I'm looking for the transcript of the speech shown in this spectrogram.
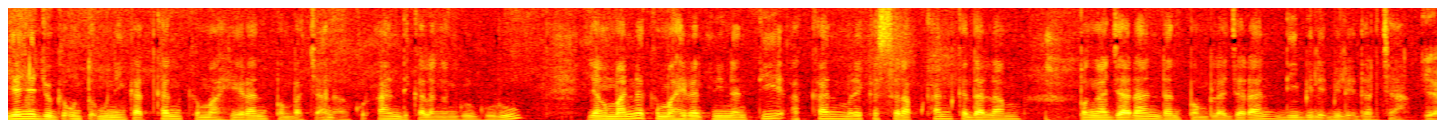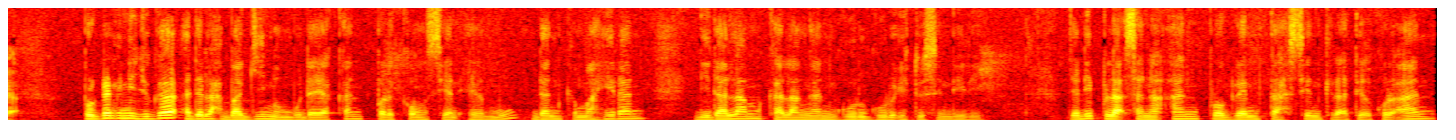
Ianya juga untuk meningkatkan kemahiran pembacaan Al-Quran di kalangan guru-guru yang mana kemahiran ini nanti akan mereka serapkan ke dalam pengajaran dan pembelajaran di bilik-bilik darjah. Ya. Program ini juga adalah bagi membudayakan perkongsian ilmu dan kemahiran di dalam kalangan guru-guru itu sendiri. Jadi pelaksanaan program tahsin kiraatil Quran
